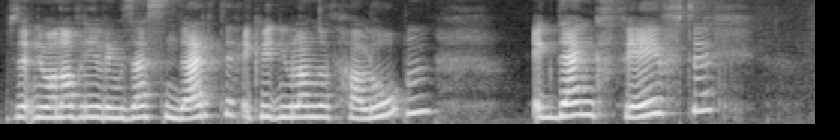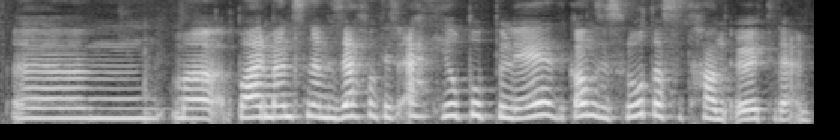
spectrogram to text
We zitten nu aan aflevering 36. Ik weet niet hoe lang dat gaat lopen. Ik denk 50. Ehm, maar een paar mensen hebben gezegd van het is echt heel populair. De kans is groot dat ze het gaan uitrekken.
